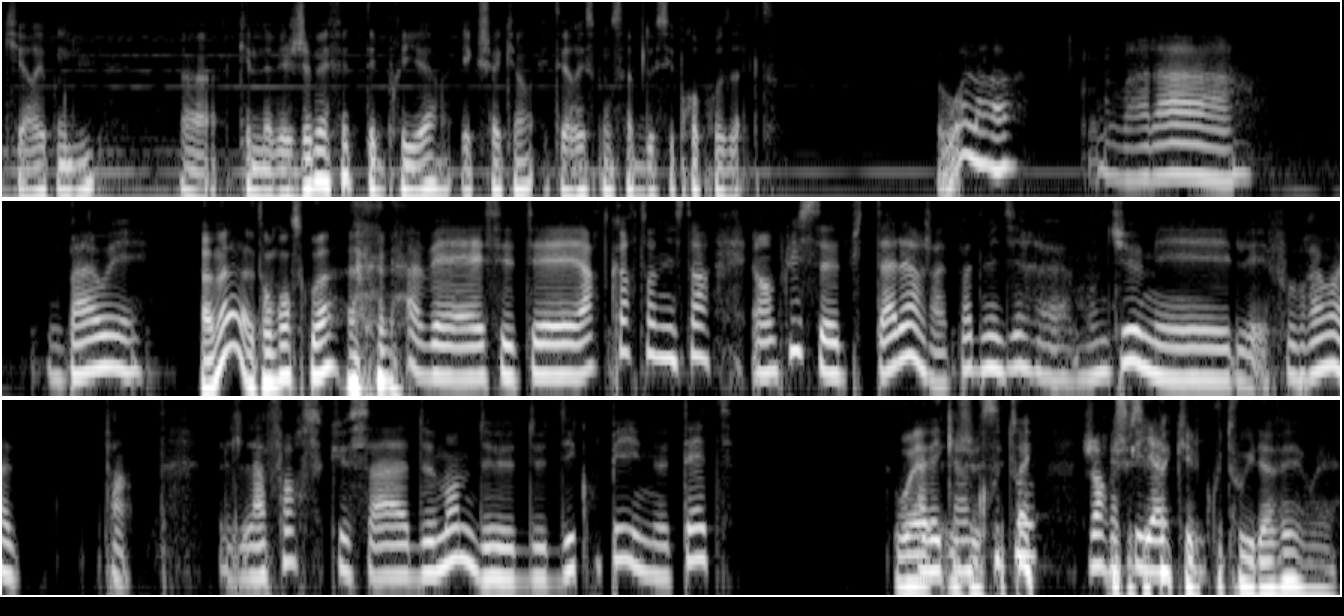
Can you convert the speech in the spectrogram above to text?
qui a répondu euh, qu'elle n'avait jamais fait de telle prière et que chacun était responsable de ses propres actes. Voilà. Voilà. Bah oui. Pas mal, t'en penses quoi? Ah ben c'était hardcore ton histoire. Et en plus, euh, depuis tout à l'heure, j'arrête pas de me dire, euh, mon Dieu, mais il faut vraiment... être- Enfin, la force que ça demande de, de découper une tête Ouais, avec un je sais couteau. pas, Genre parce je sais y a... pas quel couteau il avait, ouais.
